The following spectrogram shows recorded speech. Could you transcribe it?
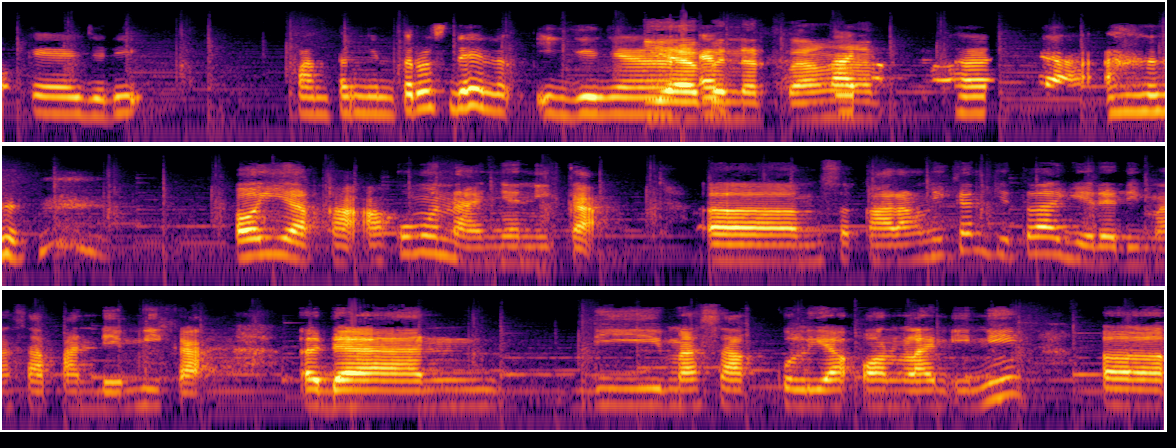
Oke, jadi pantengin terus deh IG-nya. Iya bener banget. Oh iya kak, aku mau nanya nih kak. Em, sekarang nih kan kita lagi ada di masa pandemi kak, Eh, dan di masa kuliah online ini, eh,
